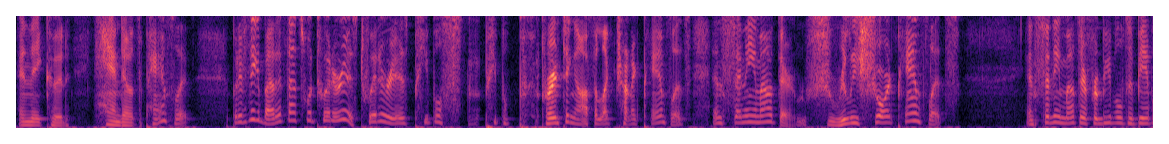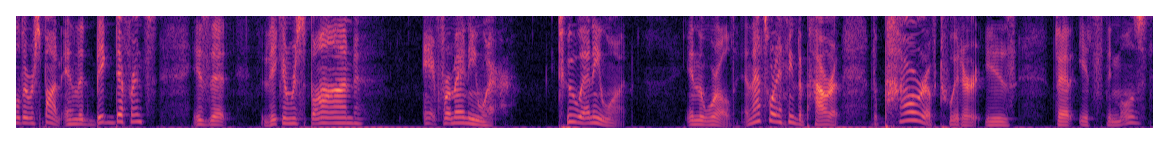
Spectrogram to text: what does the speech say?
and they could hand out the pamphlet. But if you think about it, that's what Twitter is. Twitter is people people printing off electronic pamphlets and sending them out there, really short pamphlets, and sending them out there for people to be able to respond. And the big difference is that they can respond eh, from anywhere to anyone in the world. And that's what I think the power the power of Twitter is that it's the most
